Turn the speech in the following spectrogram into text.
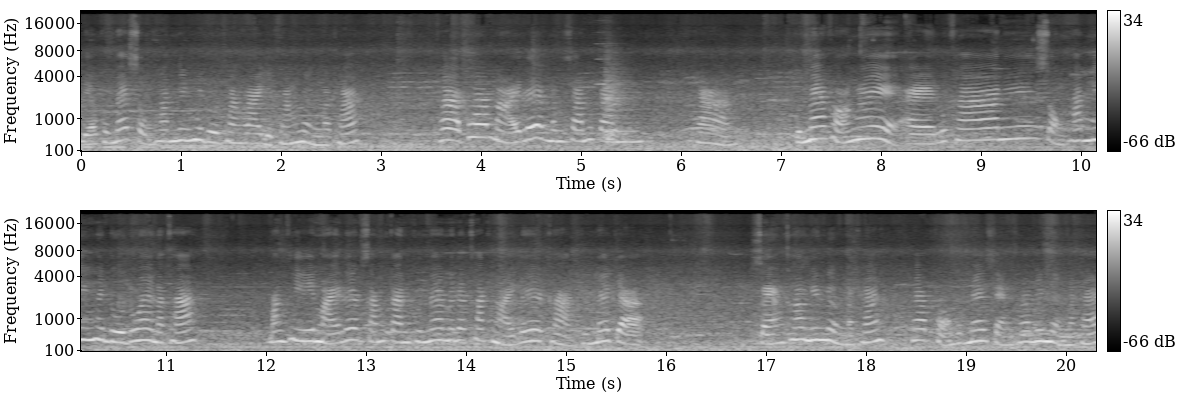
เดี๋ยวคุณแม่ส่งภาพนิ่งให้ดูทางไลน์อีกครั้งหนึ่งนะคะ ค่ะถ้าหมายเลขมันซ้ำกันค่ะ คุณแม่ขอให้ไอ้ลูกค้านี่ส่งภาพนิ่งให้ดูด้วยนะคะ บางทีหมายเลขซ้ำกัน คุณแม่ไม่ได้คัดหมายเลขค่ะ คุณแม่จะแสงเข้านิดหนึ่งนะคะ ภาพของคุณแม่แสงเข้านิดหนึ่งนะคะ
